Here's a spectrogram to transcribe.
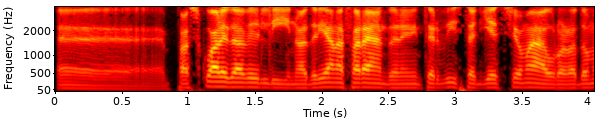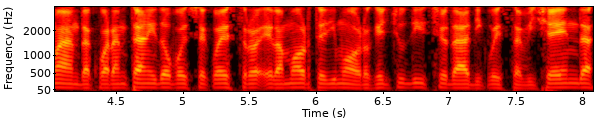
Eh, Pasquale D'Avellino, Adriana Faranda nell'intervista di Ezio Mauro, la domanda 40 anni dopo il sequestro e la morte di Moro, che giudizio dà di questa vicenda?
